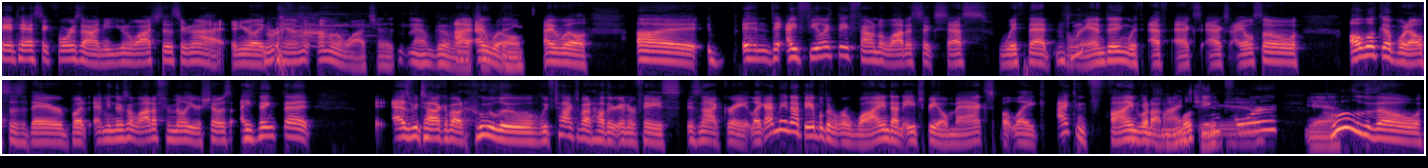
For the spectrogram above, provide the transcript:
Fantastic Four's on. Are you gonna watch this or not? And you're like, yeah, I'm, I'm gonna watch it. I'm good. I, I will. I will. Uh, and they, I feel like they found a lot of success with that Mhm. branding with FXX. I also I'll look up what else is there, but I mean, there's a lot of familiar shows. I think that as we talk about Hulu, we've talked about how their interface is not great. Like I may not be able to rewind on HBO Max, but like I can find You what can I'm find looking shit. for. Yeah. Hulu though,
